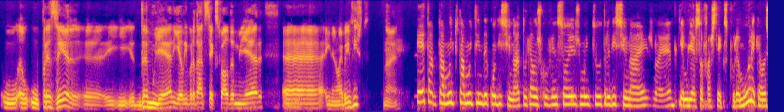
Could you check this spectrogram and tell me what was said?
o, o- o prazer eh, e- da mulher e a liberdade sexual da mulher eh, ainda não é bem visto, não é? É, está tá muito, tá muito ainda condicionado por aquelas convenções muito tradicionais, não é? De que a mulher só faz sexo por amor, aquelas,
